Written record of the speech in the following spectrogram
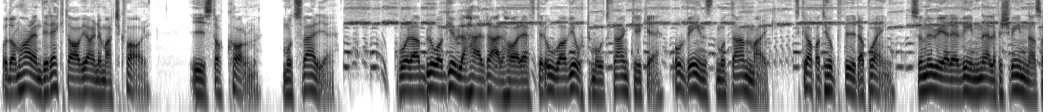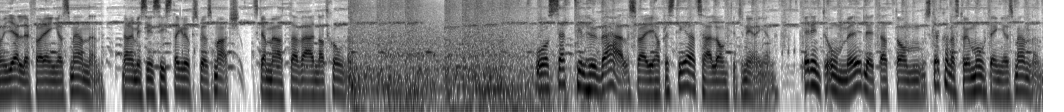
och de har en direkt avgörande match kvar i Stockholm mot Sverige. Våra blågula herrar har efter oavgjort mot Frankrike och vinst mot Danmark skrapat ihop fyra poäng. Så nu är det vinna eller försvinna som gäller för engelsmännen när de i sin sista gruppspelsmatch ska möta värdnationen. Och sett till hur väl Sverige har presterat så här långt i turneringen är det inte omöjligt att de ska kunna stå emot engelsmännen.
